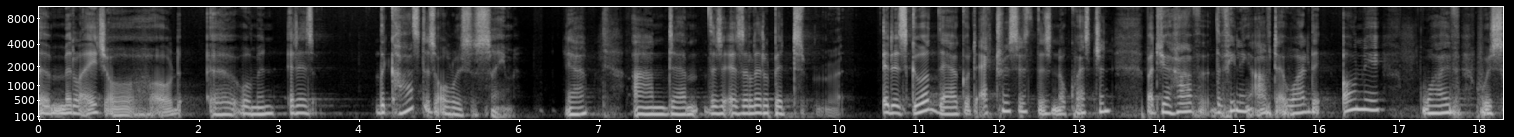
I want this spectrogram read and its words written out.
a middle aged or old uh, woman, it is the cast is always the same. Yeah. And um, there is a little bit, it is good, they are good actresses, there's no question. But you have the feeling after a while, the only wife which,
